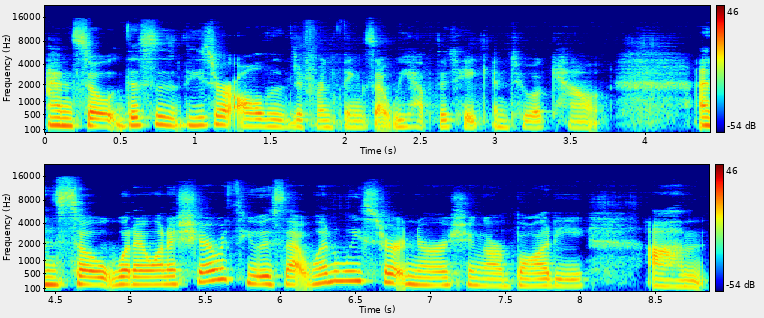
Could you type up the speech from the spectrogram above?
And so this is, these are all the different things that we have to take into account. And so, what I want to share with you is that when we start nourishing our body, um,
